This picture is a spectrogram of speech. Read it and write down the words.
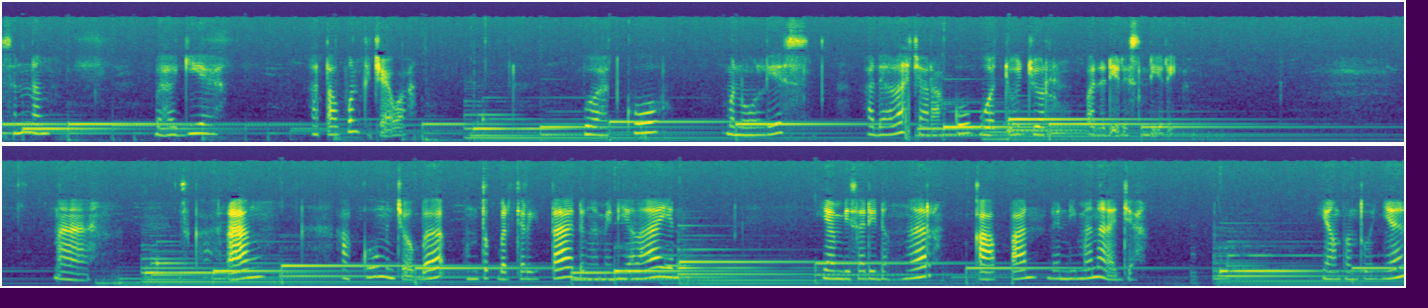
senang, bahagia, ataupun kecewa. Buatku, menulis adalah caraku buat jujur pada diri sendiri. Nah, sekarang aku mencoba untuk bercerita dengan media lain yang bisa didengar kapan dan di mana aja. Yang tentunya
